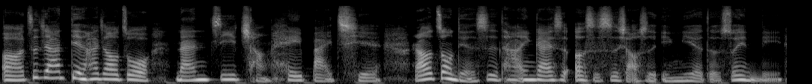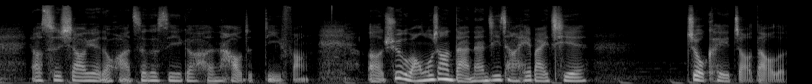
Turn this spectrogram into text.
呃，这家店它叫做南机场黑白切，然后重点是它应该是二十四小时营业的，所以你要吃宵夜的话，这个是一个很好的地方。呃，去网络上打南机场黑白切就可以找到了。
